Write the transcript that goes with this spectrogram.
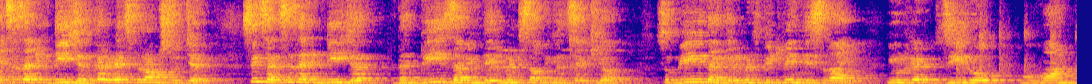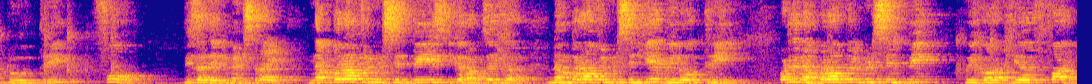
x is an integer correct x belongs to z since x is an integer then b is having the elements of you can set here so B is the elements between this right. You will get 0, 1, 2, 3, 4. These are the elements right. Number of elements in B is you can observe here. Number of elements in A we know 3. What is the number of elements in B? We got here 5.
